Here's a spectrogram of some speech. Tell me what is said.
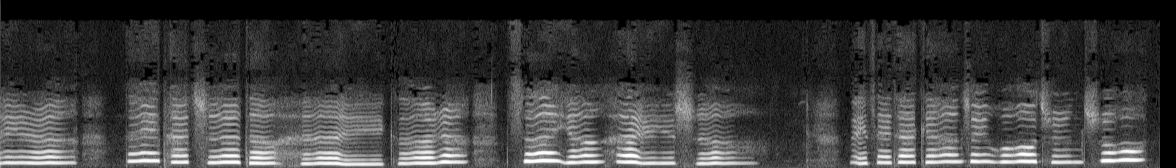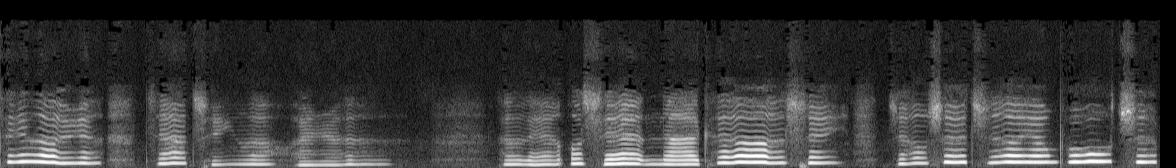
人，你太知道爱一个人怎样爱一生。你在他干净无菌住的乐园，加进了坏人。可怜无邪那颗心，就是这样不知。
